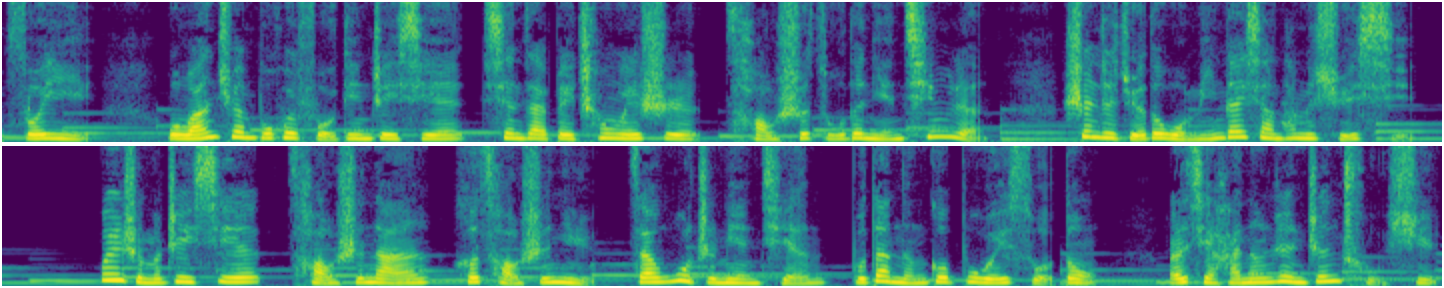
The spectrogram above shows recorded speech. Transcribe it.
所以，我完全不会否定这些现在被称为是草食族的年轻人，甚至觉得我们应该向他们学习。为什么这些草食男和草食女在物质面前不但能够不为所动，而且还能认真储蓄，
